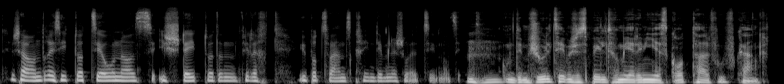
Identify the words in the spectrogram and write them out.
das ist eine andere Situation als in Städten, wo dann vielleicht über 20 Kinder in einem Schulzimmer sind. Mhm. Und im Schulzimmer ist das Bild von Jeremias Gotthelf aufgehängt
